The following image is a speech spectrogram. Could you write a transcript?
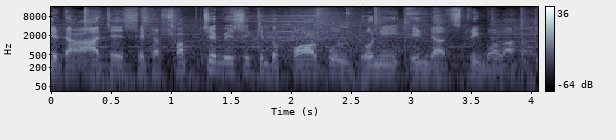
যেটা আছে, সেটা সবচেয়ে বেশি কিন্তু পাওয়ারফুল ধনী ইন্ডাস্ট্রি বলা হয়।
